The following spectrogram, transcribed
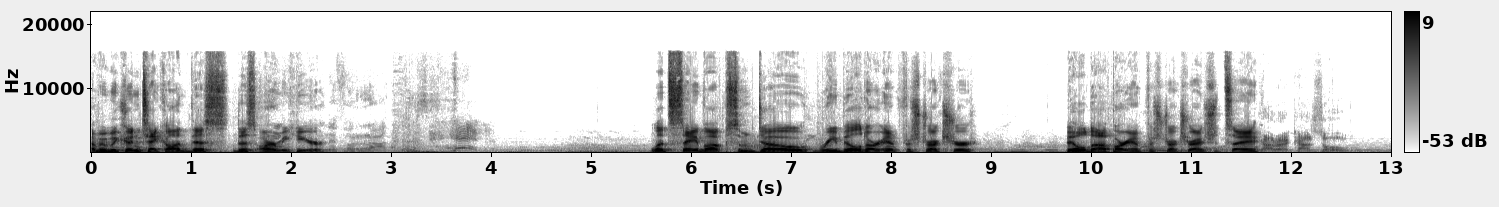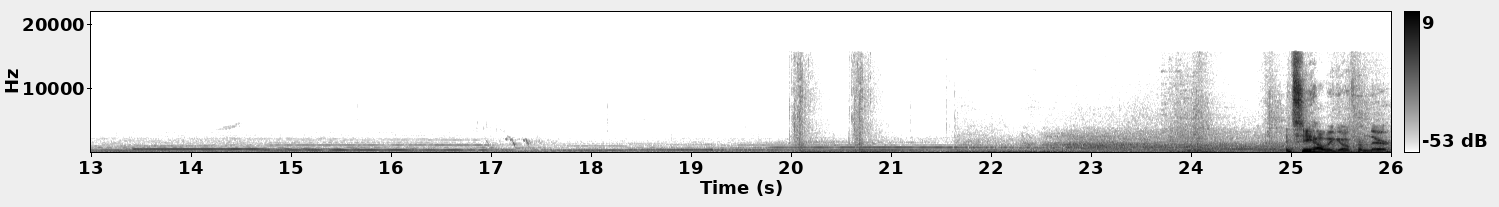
I mean, we couldn't take on this this army here. Let's save up some dough, rebuild our infrastructure. Build up our infrastructure, I should say. And see how we go from there.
